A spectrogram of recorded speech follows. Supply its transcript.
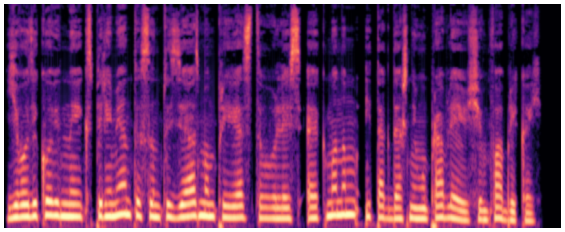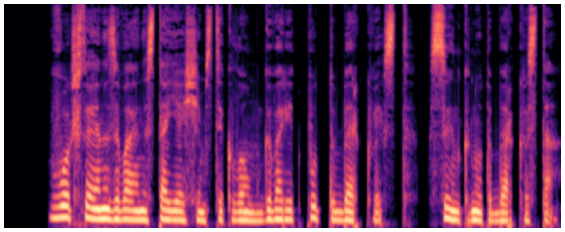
его диковинные эксперименты с энтузиазмом приветствовались Экманом и тогдашним управляющим фабрикой. «Вот что я называю настоящим стеклом», — говорит Путто Берквист, сын Кнута Берквиста.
